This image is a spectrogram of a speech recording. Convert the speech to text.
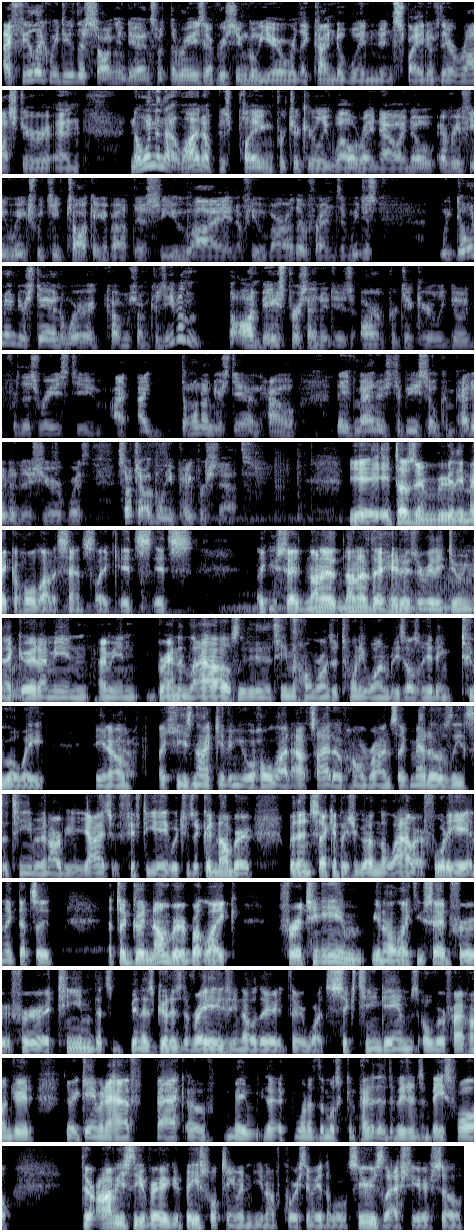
I- feel like we do this song and dance with the Rays every single year where they kind of win in spite of their roster. And no one in that lineup is playing particularly well right now. I know every few weeks we keep talking about this, you, I, and a few of our other friends, and we just we don't understand where it comes from because even the on base percentages aren't particularly good for this Rays team. I, I don't understand how they've managed to be so competitive this year with such ugly paper stats. Yeah, it doesn't really make a whole lot of sense. Like it's it's like you said, none of none of the hitters are really doing that good. I mean, I mean, Brandon Lowe's leading the team in home runs at 21, but he's also hitting 208. You know, Yeah. like he's not giving you a whole lot outside of home runs. Like Meadows leads the team in RBIs at 58, which is a good number. But then second place, you go down the Lowe at 48, and like that's a that's a good number. But like for a team, you know, like you said, for for a team that's been as good as the Rays, you know, they're they're what 16 games over 500. They're a game and a half back of maybe like one of the most competitive divisions in baseball. They're obviously a very good baseball team, and you know, of course, they made the World Series last year. So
